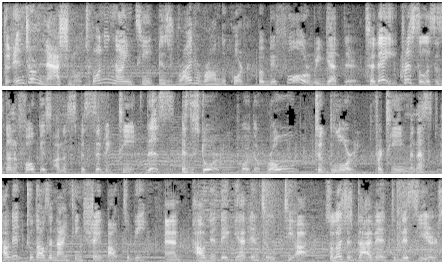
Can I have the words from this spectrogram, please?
The International 2019 is right around the corner. But before we get there, today, Crystalis is gonna focus on a specific team. This is the story or the road to glory for Team Mineski. How did 2019 shape out to be? And how did they get into TI? So let's just dive into this year's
